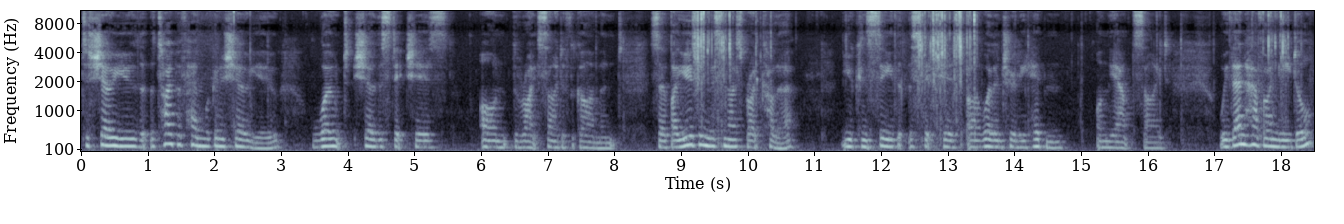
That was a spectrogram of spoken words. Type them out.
to show you that the type of hem we're going to show you won't show the stitches on the right side of the garment. So by using this nice bright colour, you can see that the stitches are well and truly hidden on the outside. We then have our needle.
